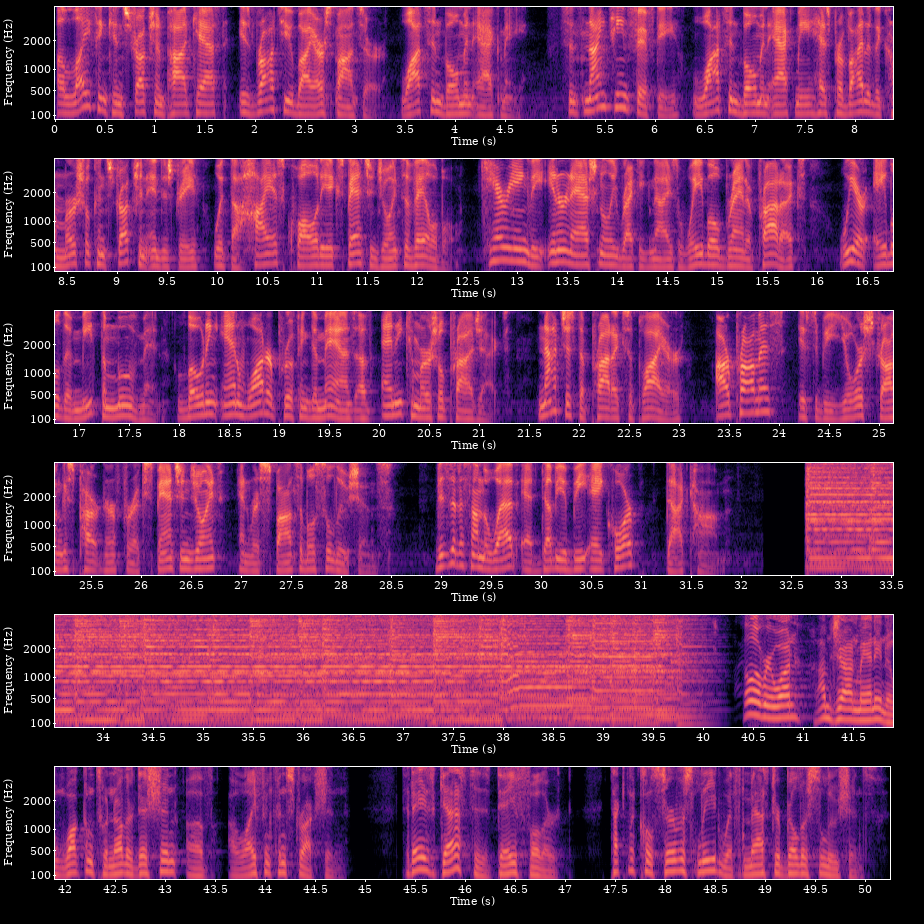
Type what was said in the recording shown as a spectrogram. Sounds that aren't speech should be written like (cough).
A Life in Construction podcast is brought to you by our sponsor, Watson Bowman Acme. Since 1950, Watson Bowman Acme has provided the commercial construction industry with the highest quality expansion joints available. Carrying the internationally recognized Wabo brand of products, we are able to meet the movement, loading, and waterproofing demands of any commercial project. Not just a product supplier, our promise is to be your strongest partner for expansion joints and responsible solutions. Visit us on the web at WBAcorp.com. Hello, everyone. I'm John Manning, and welcome to another edition of A Life in Construction. Today's guest is Dave Fuller, Technical Service Lead with Master Builder Solutions.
